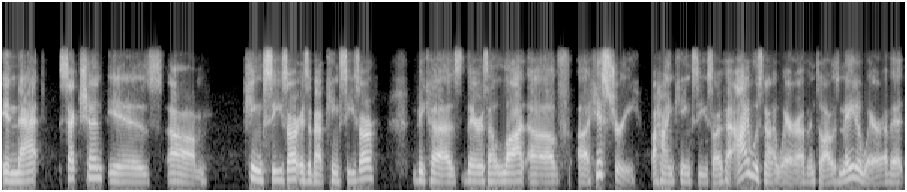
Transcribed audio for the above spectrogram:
in that section is um, King Caesar is about King Caesar because there's a lot of uh, history behind King Caesar that I was not aware of until I was made aware of it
